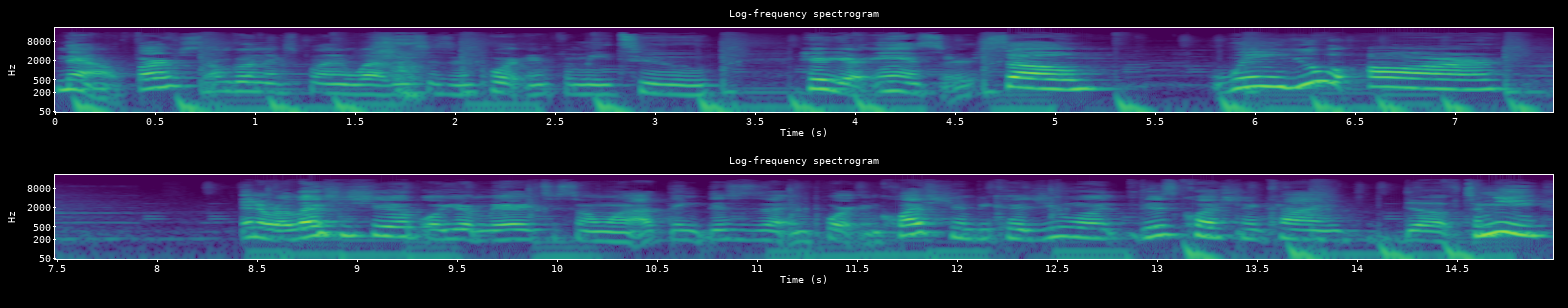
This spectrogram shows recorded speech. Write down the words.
Now, first, I'm going to explain why this is important for me to hear your answer. So, when you are in a relationship or you're married to someone, I think this is an important question because you want this question kind of, to me,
